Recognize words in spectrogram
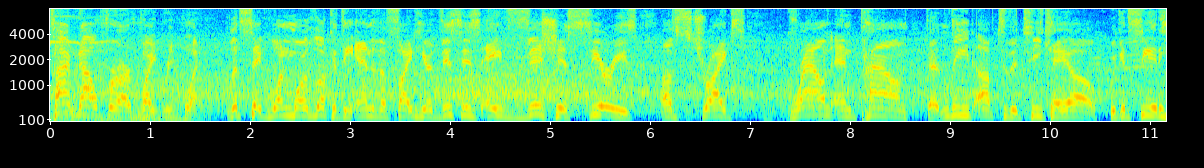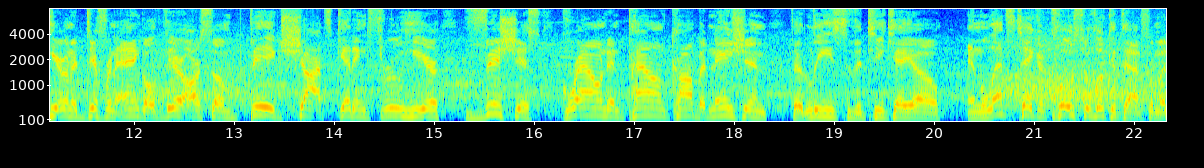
Time now for our fight replay. Let's take one more look at the end of the fight here. This is a vicious series of strikes, ground and pound, that lead up to the TKO. We can see it here on a different angle. There are some big shots getting through here. Vicious ground and pound combination that leads to the TKO. And let's take a closer look at that from a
